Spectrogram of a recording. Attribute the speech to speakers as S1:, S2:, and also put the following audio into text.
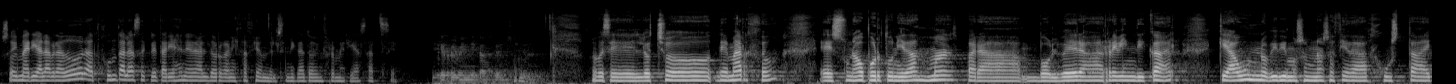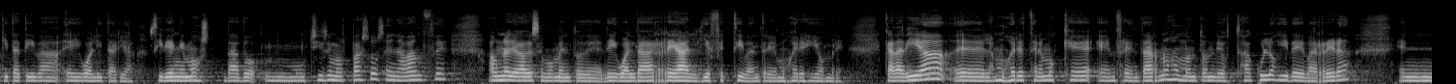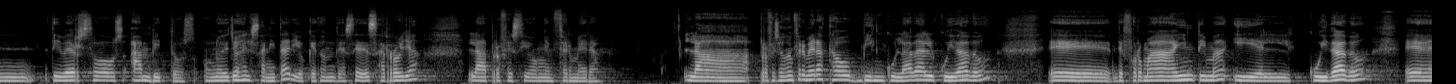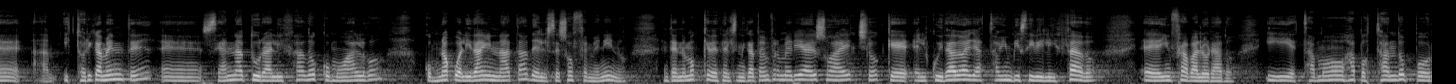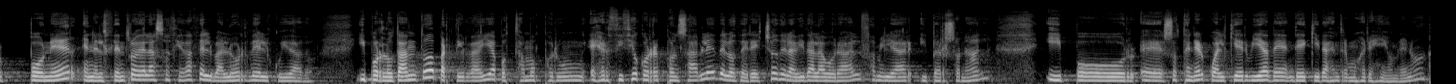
S1: Soy María Labrador, adjunta a la Secretaría General de Organización del Sindicato de Enfermería SATSE.
S2: ¿Qué reivindicaciones tienen?
S1: Pues el 8 de marzo es una oportunidad más para volver a reivindicar que aún no vivimos en una sociedad justa, equitativa e igualitaria. Si bien hemos dado muchísimos pasos en avance, aún no ha llegado ese momento de, igualdad real y efectiva entre mujeres y hombres. Cada día eh, las mujeres tenemos que enfrentarnos a un montón de obstáculos y de barreras en diversos ámbitos. Uno de ellos es el sanitario, que es donde se desarrolla la profesión enfermera. La profesión enfermera ha estado vinculada al cuidado eh, de forma íntima y el cuidado eh, históricamente eh, se ha naturalizado como algo, como una cualidad innata del sexo femenino. Entendemos que desde el Sindicato de Enfermería eso ha hecho que el cuidado haya estado invisibilizado, infravalorado y estamos apostando por poner en el centro de la sociedad el valor del cuidado. Y por lo tanto, a partir de ahí apostamos por un ejercicio corresponsable de los derechos de la vida laboral, familiar y personal y por sostener cualquier vía de, equidad entre mujeres y hombres. ¿no?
